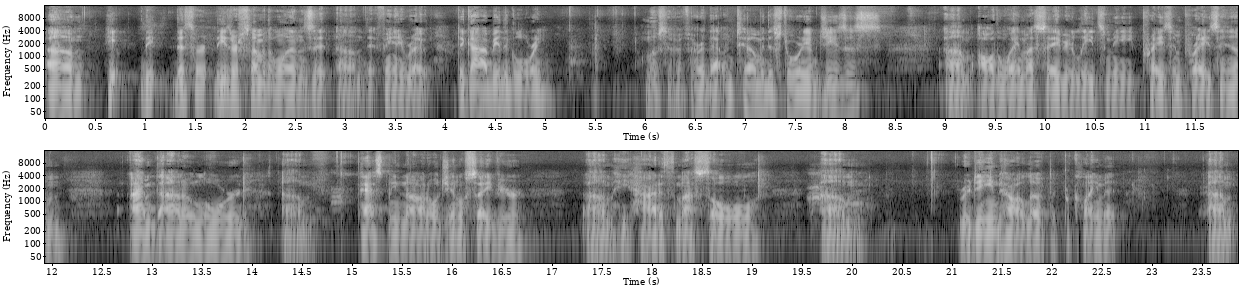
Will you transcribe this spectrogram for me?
um, he, the, are, these are some of the ones that, um, that Fanny wrote. To God be the glory. Most of us have heard that one. Tell me the story of Jesus um, all the way my Savior leads me. Praise Him, praise Him. I am thine, O Lord. Um, pass me not, O gentle Savior. Um, he hideth my soul. Um, redeemed, how I love to proclaim it. Um,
